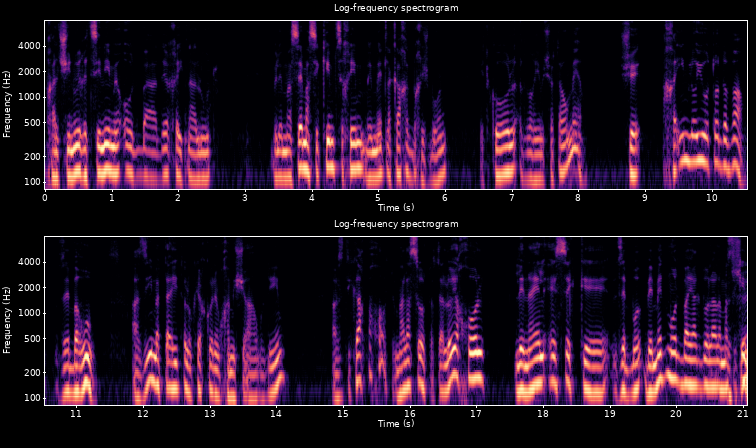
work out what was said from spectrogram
חל שינוי רציני מאוד בדרך ההתנהלות, ולמעשה מעסיקים צריכים באמת לקחת בחשבון את כל הדברים שאתה אומר, שהחיים לא יהיו אותו דבר, זה ברור. אז אם אתה היית לוקח קודם חמישה עובדים, אז תיקח פחות, מה לעשות? אתה לא יכול לנהל עסק, אה, זה באמת מאוד בעיה גדולה למעסיקים,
